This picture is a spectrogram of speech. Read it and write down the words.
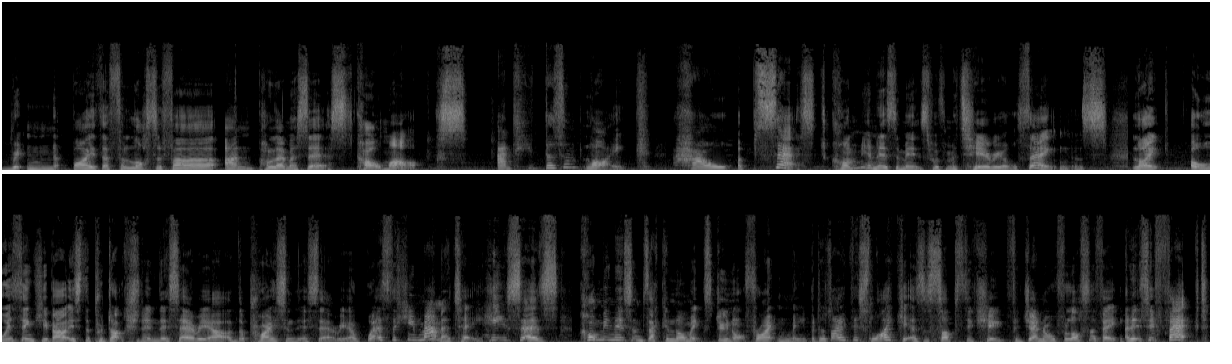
written by the philosopher and polemicist Karl Marx. And he doesn't like how obsessed communism is with material things. Like, all we're thinking about is the production in this area and the price in this area. Where's the humanity? He says, Communism's economics do not frighten me, but I dislike it as a substitute for general philosophy, and its effect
